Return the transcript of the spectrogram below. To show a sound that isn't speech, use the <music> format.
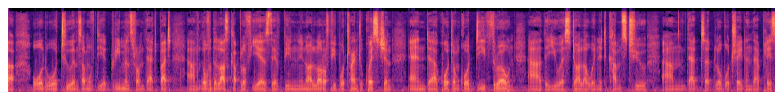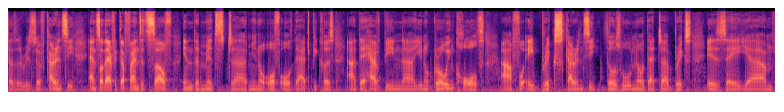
World War II and some of the agreements from that, but um, over the last couple of years, there have been you know a lot of people trying to question and uh, quote unquote dethrone uh, the US dollar when it comes to um, that uh, global trade and that place as a reserve currency. And South Africa finds itself in the midst, um, you know, of all that because uh, there have been, uh, you know, growing calls uh, for a BRICS currency. Those who know that BRICS is a um,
